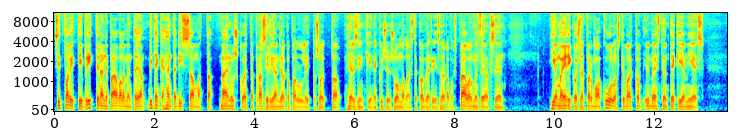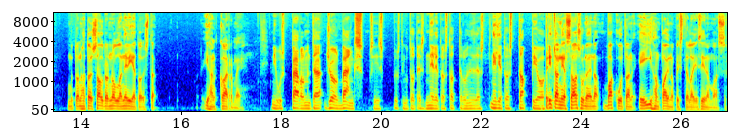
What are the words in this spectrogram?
Sitten valittiin brittiläinen päävalmentaja. Mitenkä häntä dissaamatta? Mä en usko, että Brasilian jalkapalloliitto soittaa Helsinkiin ja kysyy suomalaista kaveria seuraavaksi päävalmentajakseen. Hieman erikoisella varmaan kuulosti, vaikka ilmeisesti on tekijämies. Mutta onhan toi saldo 014 ihan karmea. Niin uusi päävalmentaja Joel Banks, siis just niin kuin totesit, 14 ottelua, 14, 14 tappioa. Britanniassa asuneena vakuutan, ei ihan painopistelaji siinä maassa.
